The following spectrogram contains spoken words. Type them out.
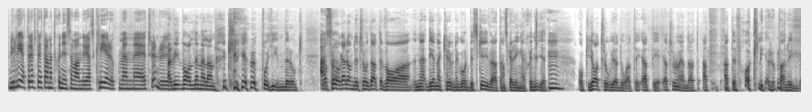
Du letade efter ett annat geni som var Andreas Klerup, men eh, jag tror ändå du... Ja, vi valde mellan Klerup och Jinder och jag Alltså- frågade om du trodde att det var, det är när Krunegård beskriver att han ska ringa geniet. Mm. Och jag tror ju då att, det, att det, jag tror nog ändå att, att, att det var Klerup han ringde.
